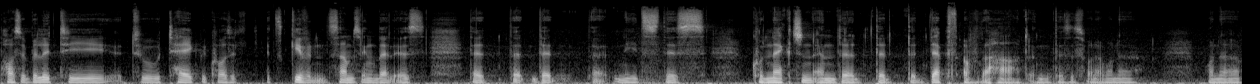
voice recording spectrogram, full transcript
possibility to take because it, it's given something that is that that that that needs this connection and the, the, the depth of the heart, and this is what I want to want to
